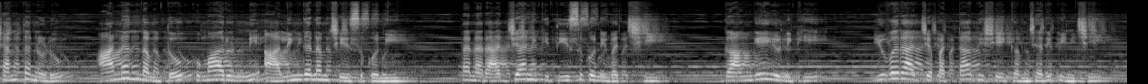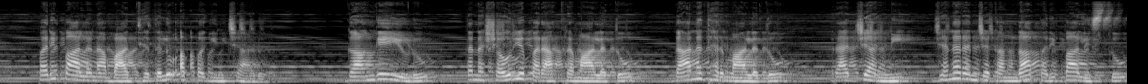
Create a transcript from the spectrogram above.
శంతనుడు ఆనందంతో కుమారుణ్ణి ఆలింగనం చేసుకుని తన రాజ్యానికి తీసుకుని వచ్చి గాంగేయునికి యువరాజ్య పట్టాభిషేకం జరిపించి పరిపాలనా బాధ్యతలు అప్పగించాడు. గాంగేయుడు తన శౌర్య పరాక్రమాలతో దానధర్మాలతో రాజ్యాన్ని జనరంజకంగా పరిపాలిస్తూ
